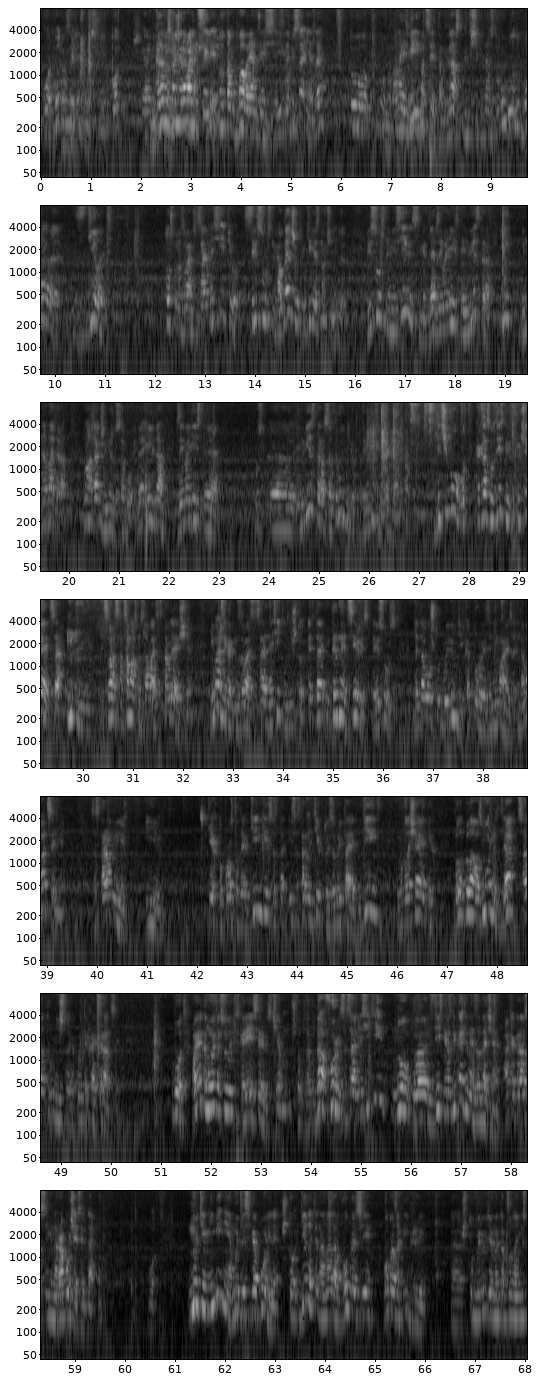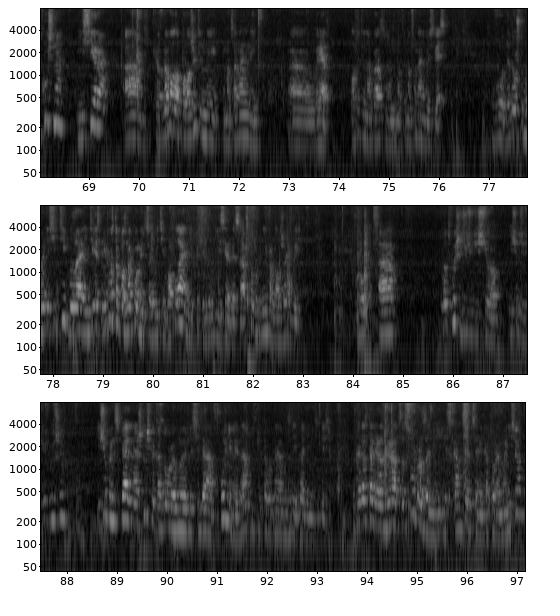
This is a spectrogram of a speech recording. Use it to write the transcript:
Вот, вот цели. Вот, э, когда мы сформировали цели, ну там два варианта есть их написания, да, то ну, она измерима цель, там, к 12 2015 году, да, сделать то, что мы называем социальной сетью, с ресурсными, а вот дальше вот интересно очень идет, ресурсными сервисами для взаимодействия инвесторов и инноваторов, ну а также между собой, да, или там взаимодействие инвесторов, сотрудников, потребителей и так далее. Для чего? Вот как раз вот здесь и заключается сама, смысловая составляющая. Неважно, как называется социальная сеть или что, это интернет-сервис, ресурс для того, чтобы люди, которые занимаются инновациями, со стороны и тех, кто просто дает деньги, и со стороны тех, кто изобретает идеи и воплощает их, была, была возможность для сотрудничества, какой-то кооперации. Вот, поэтому это все-таки скорее сервис, чем что-то такое. Да, в форме социальной сети, но э, здесь не развлекательная задача, а как раз именно рабочая среда. Вот. Но тем не менее, мы для себя поняли, что делать это надо в, образе, в образах игры, э, чтобы людям это было не скучно, не серо, а создавало положительный эмоциональный э, ряд, положительную обратную эмо- эмоциональную связь. Вот, для того, чтобы в этой сети было интересно не просто познакомиться и уйти в офлайн или в какие-то другие сервисы, а чтобы в ней продолжать быть. Вот, а вот выше чуть-чуть еще, еще чуть-чуть выше. Еще принципиальная штучка, которую мы для себя поняли, да, это вот, наверное, здесь, да, Денис, здесь. Мы когда стали разбираться с образами и с концепциями, которые мы несем,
